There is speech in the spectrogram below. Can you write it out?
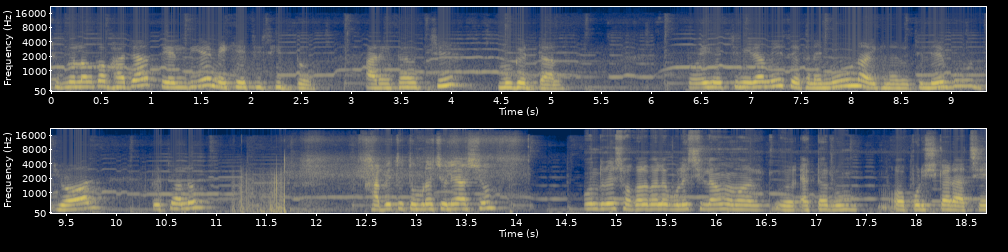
শুকনো লঙ্কা ভাজা, তেল দিয়ে মেখেছি সিদ্ধ। আর এটা হচ্ছে মুগের ডাল। তো এই হচ্ছে নিরামিষ, এখানে নুন, আর এখানে রয়েছে লেবু, জল। তো চলো, খাবে তো তোমরা চলে আসো। বন্ধুরা, সকালবেলা বলেছিলাম আমার একটা রুম অপরিষ্কার আছে।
